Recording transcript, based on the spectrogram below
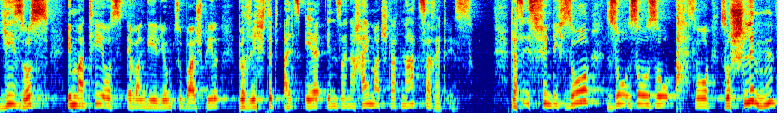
Jesus im Matthäusevangelium zum Beispiel berichtet, als er in seiner Heimatstadt Nazareth ist. Das ist, finde ich, so, so, so, so, so, so schlimm,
